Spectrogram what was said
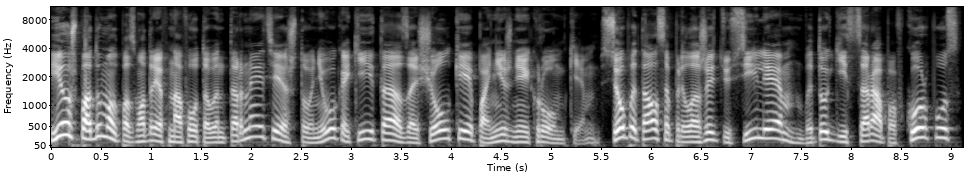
Я уж подумал, посмотрев на фото в интернете, что у него какие-то защелки по нижней кромке. Все пытался приложить усилия, в итоге исцарапав корпус,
